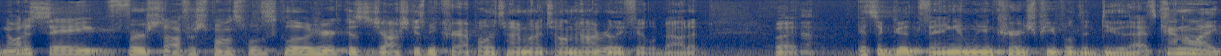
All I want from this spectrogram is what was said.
Not to say, first off, responsible disclosure, because Josh gives me crap all the time when I tell him how I really feel about it. But it's a good thing, and we encourage people to do that. It's kind of like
